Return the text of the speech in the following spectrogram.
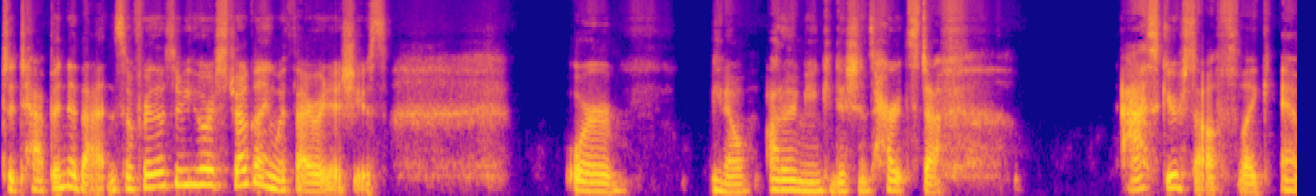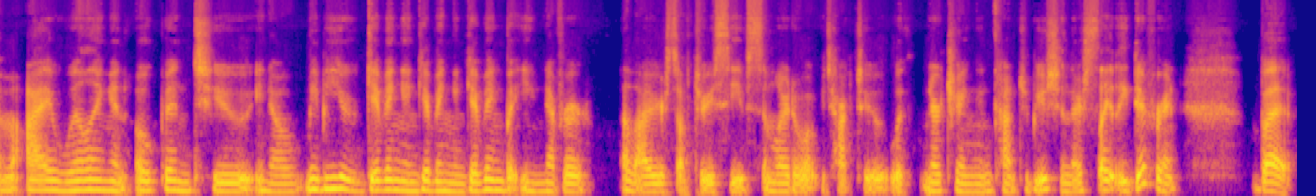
to tap into that. And so for those of you who are struggling with thyroid issues or you know, autoimmune conditions, heart stuff, ask yourself like am i willing and open to you know maybe you're giving and giving and giving but you never allow yourself to receive similar to what we talked to with nurturing and contribution they're slightly different but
